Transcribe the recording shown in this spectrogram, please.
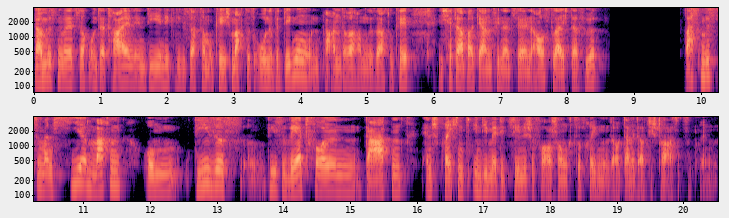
Da müssen wir jetzt noch unterteilen in diejenigen, die gesagt haben, okay, ich mache das ohne Bedingung und ein paar andere haben gesagt, okay, ich hätte aber gern einen finanziellen Ausgleich dafür. Was müsste man hier machen, um dieses, diese wertvollen Daten entsprechend in die medizinische Forschung zu bringen und auch damit auf die Straße zu bringen.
